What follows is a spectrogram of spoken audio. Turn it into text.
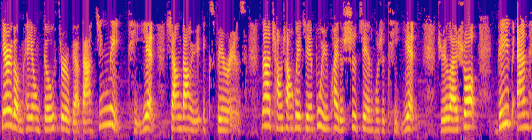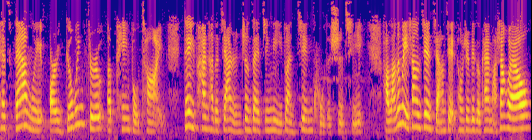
第二个，我们可以用 go through 表达经历、体验，相当于 experience。那常常会接不愉快的事件或是体验。举例来说，Dave and his family are going through a painful time。Dave 和他的家人正在经历一段艰苦的时期。好了，那么以上的讲解，同学别走开，马上回来哦。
